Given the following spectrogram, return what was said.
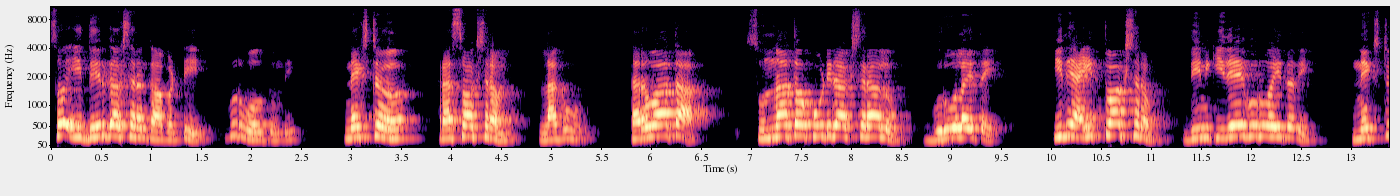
సో ఈ దీర్ఘాక్షరం కాబట్టి గురువు అవుతుంది. నెక్స్ట్ హ్రస్వాక్షరం లఘువు తర్వాత సున్నాతో కూడిన అక్షరాలు గురువులైతాయి. ఇది ఐత్వాక్షరం. దీనికి ఇదే గురువు అవుతుంది. నెక్స్ట్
